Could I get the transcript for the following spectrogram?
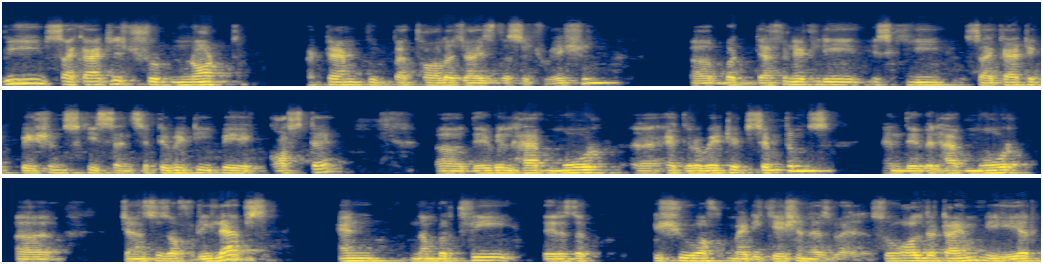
we psychiatrists should not attempt to pathologize the situation. Uh, but definitely इसकी साइकैट्रिक पेशेंट्स की सेंसिटिविटी पे कॉस्ट है. They will have more aggravated symptoms and they will have more chances of relapse and number three there is a of medication as well so all the time we hear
